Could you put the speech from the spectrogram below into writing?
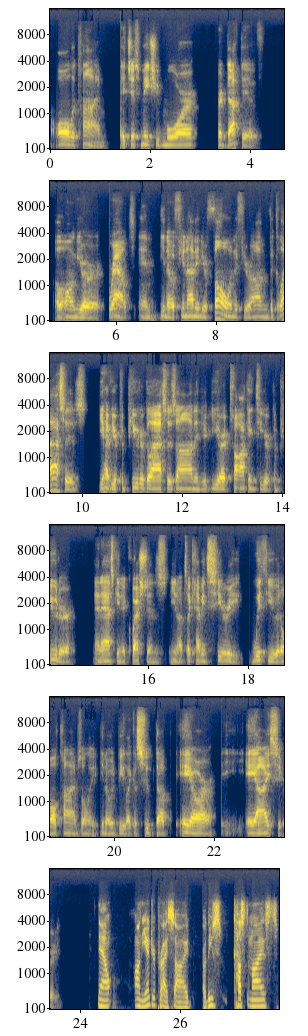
all the time it just makes you more productive along your route. And, you know, if you're not in your phone, if you're on the glasses, you have your computer glasses on and you're, you're talking to your computer and asking it questions. You know, it's like having Siri with you at all times, only, you know, it'd be like a souped up AR AI Siri. Now, on the enterprise side, are these customized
